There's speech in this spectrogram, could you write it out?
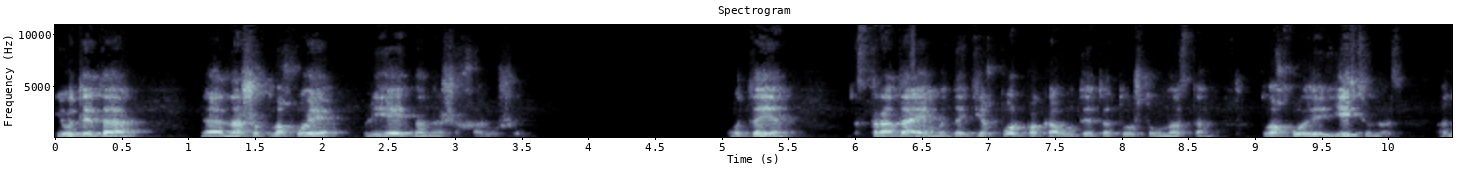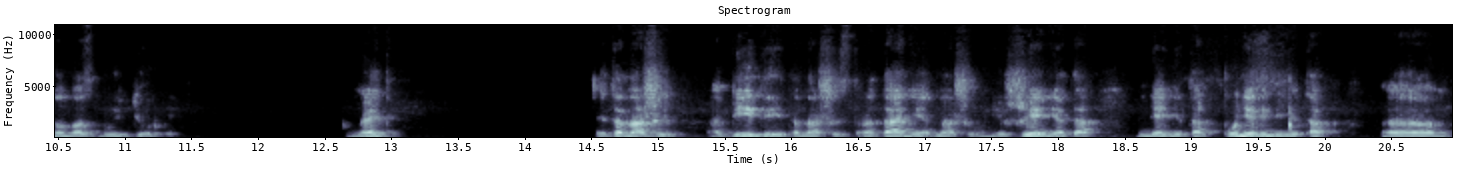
И вот это э, наше плохое влияет на наше хорошее. Вот и страдаем мы до тех пор, пока вот это то, что у нас там плохое есть у нас, оно нас будет дергать. Понимаете? Это наши обиды, это наши страдания, наши унижения, да, меня не так поняли, меня так э,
